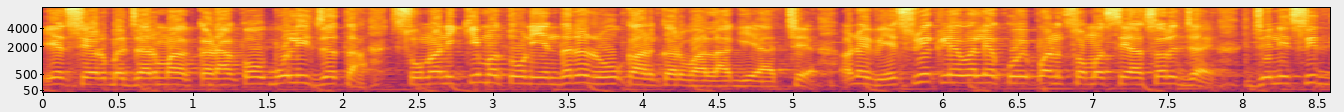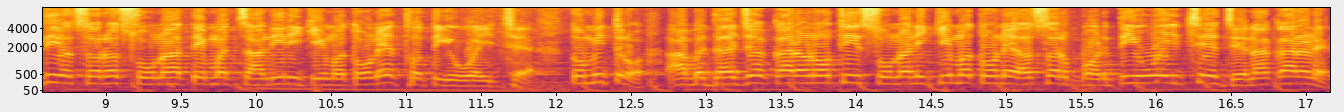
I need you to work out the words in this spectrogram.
એ શેર બજારમાં કડાકો બોલી જતા સોનાની કિંમતોની અંદર રોકાણ કરવા લાગ્યા છે. અને વૈશ્વિક લેવલે કોઈ પણ સમસ્યા સર્જાય, જેની સીધી અસર સોના તેમજ ચાંદીની કિંમતોને થતી હોય છે. તો મિત્રો, આ બધા જ કારણોથી સોનાની કિંમતોને અસર પડતી હોય છે, જેના કારણે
